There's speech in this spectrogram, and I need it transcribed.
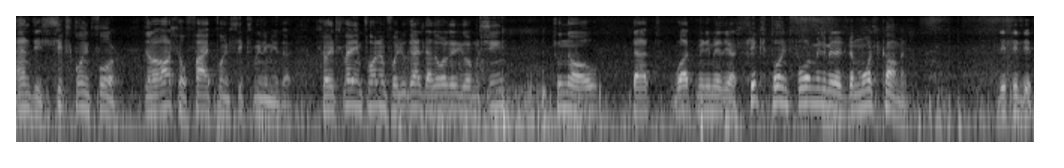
and this 6.4 there are also 5.6 millimeter. So it's very important for you guys that order your machine to know that what millimeter 6.4 millimeter is the most common. This is it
